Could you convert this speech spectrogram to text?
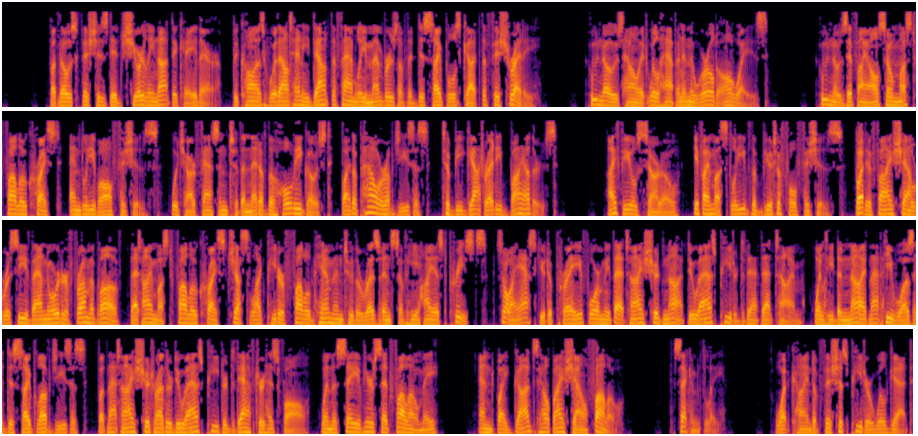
But those fishes did surely not decay there, because without any doubt the family members of the disciples got the fish ready. Who knows how it will happen in the world always? Who knows if I also must follow Christ and leave all fishes, which are fastened to the net of the Holy Ghost, by the power of Jesus, to be got ready by others? I feel sorrow, if I must leave the beautiful fishes. But if I shall receive an order from above, that I must follow Christ just like Peter followed him into the residence of the highest priests, so I ask you to pray for me that I should not do as Peter did at that time, when he denied that he was a disciple of Jesus, but that I should rather do as Peter did after his fall, when the Savior said, Follow me. And by God's help I shall follow. Secondly, what kind of fishes Peter will get.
